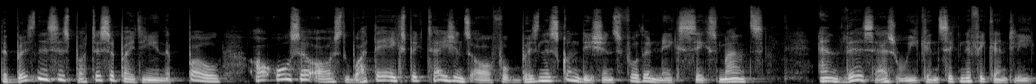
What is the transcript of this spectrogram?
The businesses participating in the poll are also asked what their expectations are for business conditions for the next six months and this has weakened significantly.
